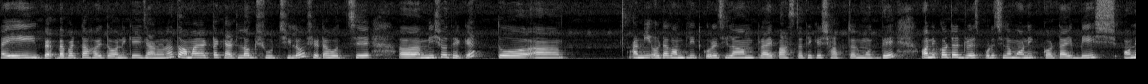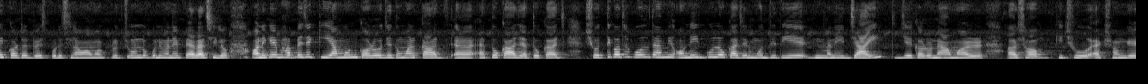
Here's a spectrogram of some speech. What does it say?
এই ব্যা- ব্যাপারটা হয়তো অনেকেই জানো না, তো আমার একটা ক্যাটালগ শ্যুট ছিল, সেটা হচ্ছে মিশো থেকে। তো আমি ওটা কমপ্লিট করেছিলাম প্রায় পাঁচটা থেকে সাতটার মধ্যে। অনেক কটা ড্রেস পরেছিলাম, অনেক কটাই বেশ অনেক কটা ড্রেস পরেছিলাম। আমার প্রচণ্ড পরিমাণে প্যারা ছিল। অনেকেই ভাববে যে কী এমন করো যে তোমার কাজ এত কাজ এত কাজ। সত্যি কথা বলতে আমি অনেকগুলো কাজের মধ্যে দিয়ে মানে যাই, যে কারণে আমার সব কিছু একসঙ্গে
